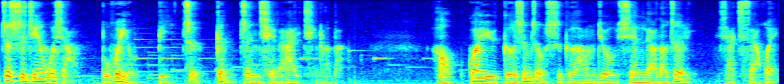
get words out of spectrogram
这世间，我想不会有比这更真切的爱情了吧。好，关于《隔声》这首诗歌啊，我们就先聊到这里，下期再会。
